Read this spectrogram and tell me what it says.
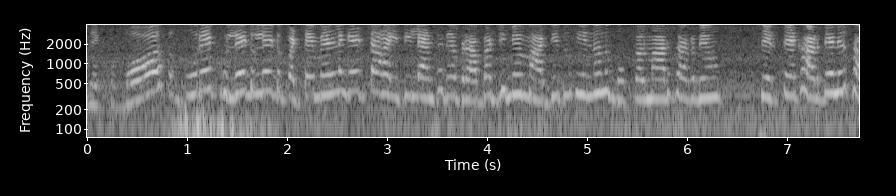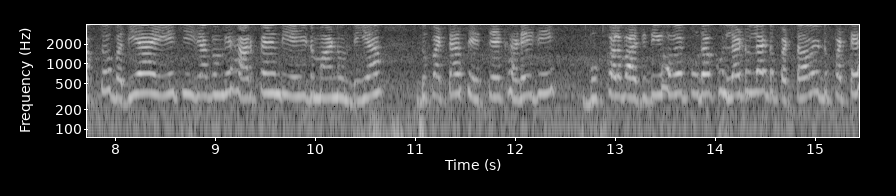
ਦੇਖੋ, ਬਹੁਤ ਪੂਰੇ ਖੁੱਲੇ ਡੁੱਲੇ ਦੁਪੱਟੇ ਮਿਲਣਗੇ 2.5 ਦੀ ਲੈਂਥ ਦੇ ਬਰਾਬਰ, ਜਿਵੇਂ ਮਰਜ਼ੀ ਤੁਸੀਂ ਇਹਨਾਂ ਨੂੰ ਬੁੱਕਲ ਮਾਰ ਸਕਦੇ ਹੋ। ਸਿਰ ਤੇ ਖੜਦੇ ਨੇ, ਸਭ ਤੋਂ ਵਧੀਆ ਇਹ ਚੀਜ਼ ਆ, ਕਿਉਂਕਿ ਹਰ ਭੈਣ ਦੀ ਇਹੀ ਡਿਮਾਂਡ ਹੁੰਦੀ ਆ। ਦੁਪੱਟਾ ਸਿਰ ਤੇ ਖੜੇ ਜੀ, ਬੁੱਕਲ ਵੱਜਦੀ ਹੋਵੇ, ਪੂਰਾ ਖੁੱਲਾ ਡੁੱਲਾ ਦੁਪੱਟਾ ਹੋਵੇ, ਦੁਪੱਟੇ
